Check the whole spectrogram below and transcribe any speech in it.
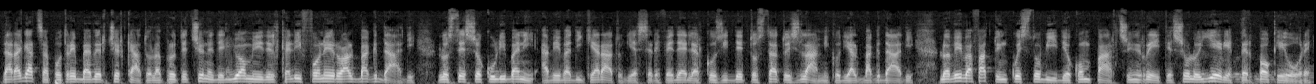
La ragazza potrebbe aver cercato la protezione degli uomini del califfo nero al-Baghdadi. Lo stesso Koulibaly aveva dichiarato di essere fedele al cosiddetto Stato islamico di al-Baghdadi. Lo aveva fatto in questo video comparso in rete solo ieri e per poche ore,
